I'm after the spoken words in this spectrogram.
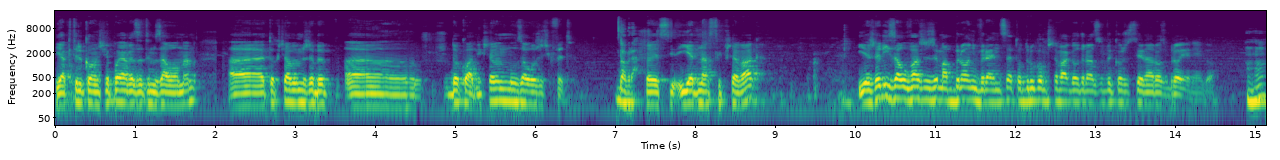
Jak tylko on się pojawia za tym załomem, e, to chciałbym, żeby e, dokładnie, chciałbym mu założyć chwyt. Dobra. To jest jedna z tych przewag. Jeżeli zauważy, że ma broń w ręce, to drugą przewagę od razu wykorzystuje na rozbrojenie go. Mhm.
